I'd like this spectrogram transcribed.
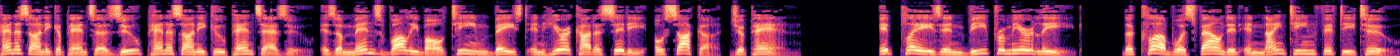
Panasonicapansa Zoo Panasoniku Pansazu is a men's volleyball team based in Hirakata City, Osaka, Japan. It plays in V Premier League. The club was founded in 1952.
